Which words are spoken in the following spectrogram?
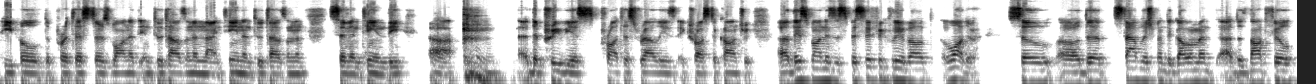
people, the protesters, wanted in 2019 and 2017. The the previous protest rallies across the country. this one is specifically about water. So uh, the establishment, the government uh, does not feel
